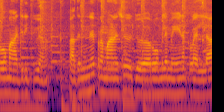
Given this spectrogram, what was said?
റോം ആചരിക്കുകയാണ്. അപ്പം അതിനെ പ്രമാണിച്ച് റോമിലെ മെയിനായിട്ടുള്ള എല്ലാ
